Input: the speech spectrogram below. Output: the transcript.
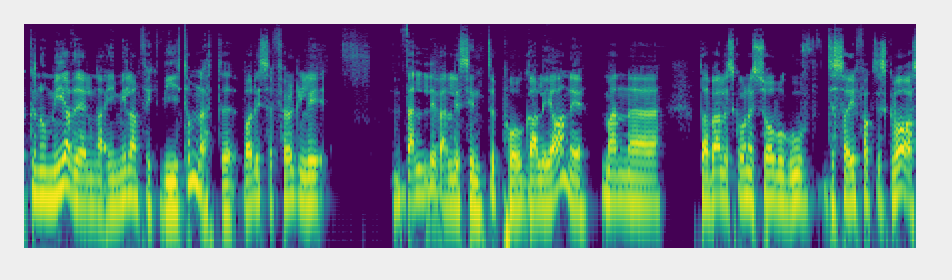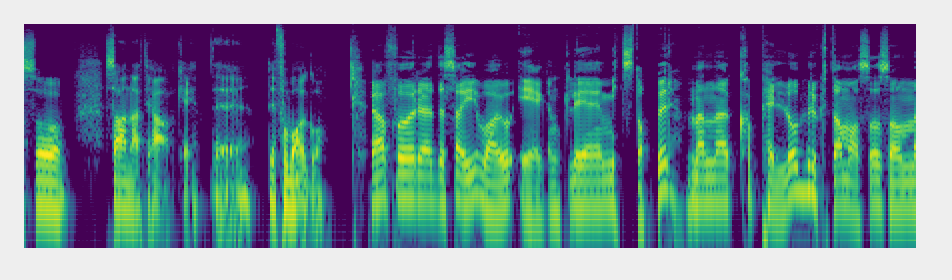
økonomiavdelinga i Milan fikk vite om dette, var de selvfølgelig veldig veldig sinte på Galliani, men uh, da Berlusconi så hvor god Desai faktisk var, så sa han at ja, ok, det, det får bare gå. Ja, for eh, Desai var jo egentlig midtstopper, men eh, Capello brukte ham altså som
